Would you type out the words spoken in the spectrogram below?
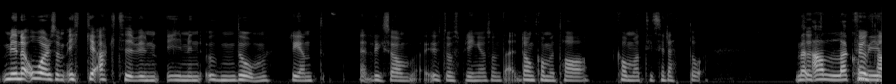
Mina år som icke aktiv i, i min ungdom, rent liksom ute och springa och sånt där, de kommer ta, komma till sin rätt då. Men Så alla kommer ju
